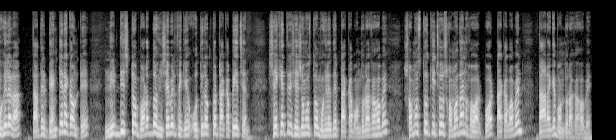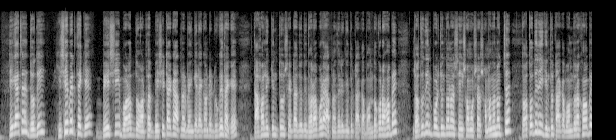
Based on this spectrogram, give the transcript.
মহিলারা তাদের ব্যাংকের অ্যাকাউন্টে নির্দিষ্ট বরাদ্দ হিসেবের থেকে অতিরিক্ত টাকা পেয়েছেন সেক্ষেত্রে সে সমস্ত মহিলাদের টাকা বন্ধ রাখা হবে। সমস্ত কিছু সমাধান হওয়ার পর টাকা পাবেন, তার আগে বন্ধ রাখা হবে। ঠিক আছে? যদি হিসেবের থেকে বেশি বরাদ্দ, অর্থাৎ বেশি টাকা আপনার ব্যাংকের অ্যাকাউন্টে ঢুকে থাকে, তাহলে কিন্তু সেটা যদি ধরা পড়ে আপনাদের কিন্তু টাকা বন্ধ করা হবে। যতদিন পর্যন্ত না সেই সমস্যার সমাধান হচ্ছে, ততদিনই কিন্তু টাকা বন্ধ রাখা হবে,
